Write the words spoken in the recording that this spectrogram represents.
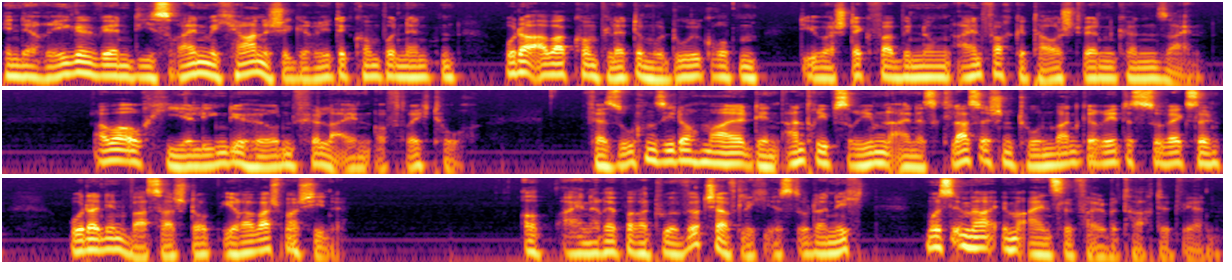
In der Regel werden dies rein mechanische Gerätekomponenten oder aber komplette Modulgruppen, die über Steckverbindungen einfach getauscht werden können, sein. Aber auch hier liegen die Hürden für Laien oft recht hoch. Versuchen Sie doch mal, den Antriebsriemen eines klassischen Tonbandgerätes zu wechseln oder den Wasserstopp Ihrer Waschmaschine. Eine Reparatur wirtschaftlich ist oder nicht, muss immer im Einzelfall betrachtet werden.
